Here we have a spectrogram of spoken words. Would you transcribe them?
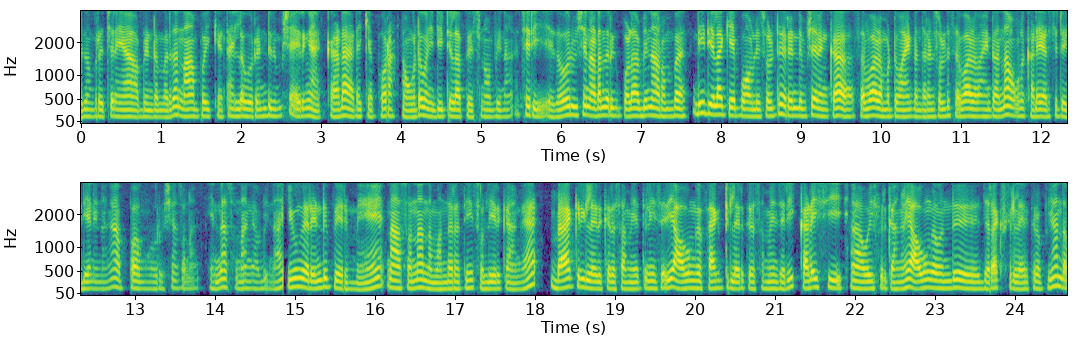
எதுவும் பிரச்சனையா? அப்படின்ற மாதிரி தான் நான் போய் கேட்டேன். இல்லை ஒரு ரெண்டு நிமிஷம் இருங்க. கடை அடைக்க போகிறேன் அவங்ககிட்ட கொஞ்சம் டீட்டெயிலாக பேசணும் அப்படின்னா. சரி ஏதோ ஒரு விஷயம் நடந்திருக்கு போல அப்படின்னு நான் ரொம்ப டீட்டெயிலாக கேட்போம் அப்படின்னு சொல்லிட்டு ரெண்டு நிமிஷம் இருங்கக்கா செவ்வாழை மட்டும் வாங்கிட்டு வந்துறேன்னு சொல்லிட்டு செவ்வாழை வாங்கிட்டு வந்தால் அவங்களும் கடை அடிச்சுட்டு ரெடியாக நின்னாங்க அப்போ அவங்க ஒரு விஷயம் சொன்னாங்க. என்ன சொன்னாங்க அப்படின்னா இவங்க ரெண்டு பேருமே நான் சொன்ன அந்த மந்திரத்தையும் சொல்லியிருக்காங்க. பேக்கரியில் இருக்கிற சமயத்துலையும் சரி அவங்க ஃபேக்ட்ரியில் இருக்கிற சமயம் சரி கடைசி ஒய்ஃப் இருக்காங்களே அவங்க வந்து ஜெராக்ஸ் கடையில் இருக்கிறப்பையும் அந்த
